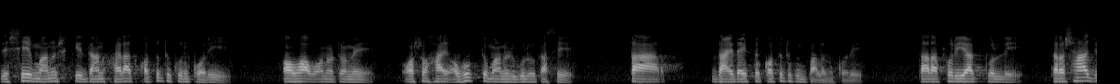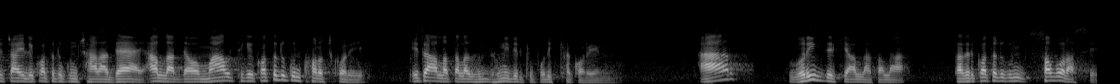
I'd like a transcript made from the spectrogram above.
যে সে মানুষকে দান খয়রাত কতটুকুন করে। অভাব, অনটনে অসহায়, অভুক্ত মানুষগুলোর কাছে তার দায় দায়িত্ব কতটুকুন পালন করে। তারা ফরিয়াদ করলে, তারা সাহায্য চাইলে কতটুকুন সাড়া দেয়, আল্লাহর দেওয়া মাল থেকে কতটুকুন খরচ করে। এটা আল্লাহ তালা ধনীদেরকে পরীক্ষা করেন। আর গরিবদেরকে আল্লাহ তালা, তাদের কতটুকুন সবর আছে,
